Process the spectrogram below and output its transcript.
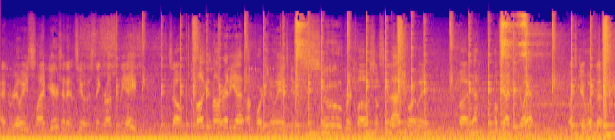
and really slam gears in it and see what this thing runs in the eighth. So the bug is not ready yet unfortunately. It's getting super close. You'll see that shortly. But yeah hope you guys enjoy it. Let's get with it.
